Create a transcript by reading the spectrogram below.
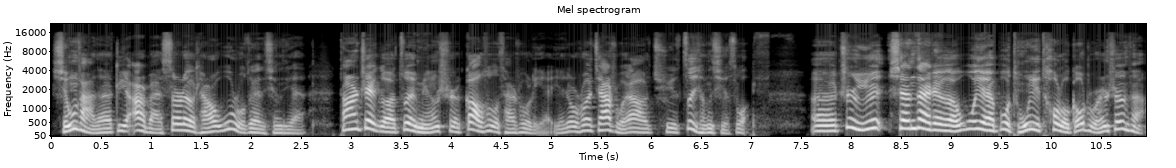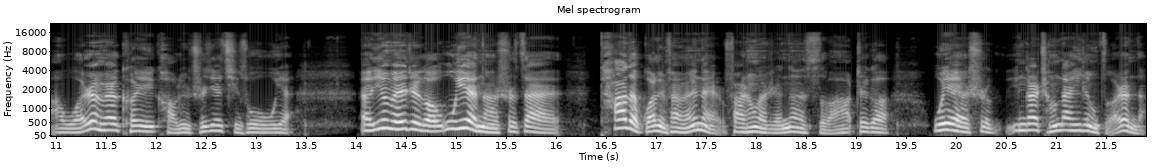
刑法的第二百四十六条侮辱罪的情节。当然，这个罪名是告诉才处理，也就是说家属要去自行起诉。呃，至于现在这个物业不同意透露狗主人身份啊，我认为可以考虑直接起诉物业。呃，因为这个物业呢是在他的管理范围内发生了人的死亡，这个。物业是应该承担一定责任的，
